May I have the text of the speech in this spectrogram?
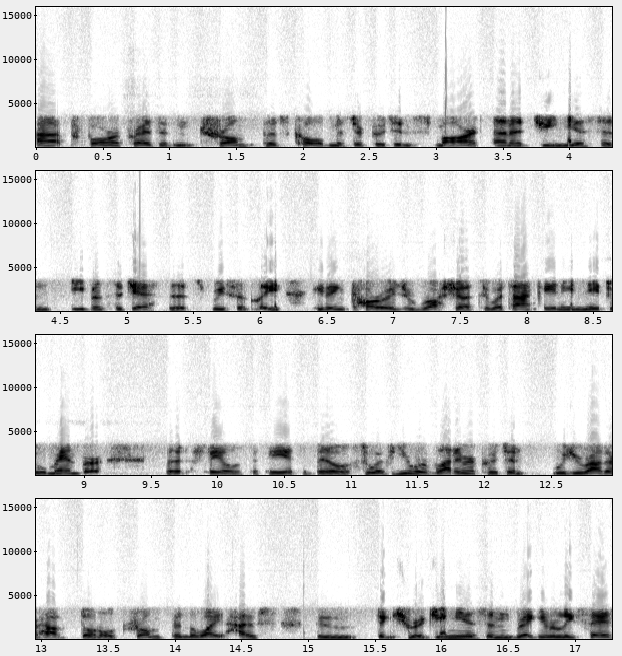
Uh, former President Trump has called Mr. Putin smart and a genius and even suggested recently he'd encourage Russia to attack any NATO member that fails to pay its bills. So if you were Vladimir Putin, would you rather have Donald Trump in the White House, who thinks you're a genius and regularly says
